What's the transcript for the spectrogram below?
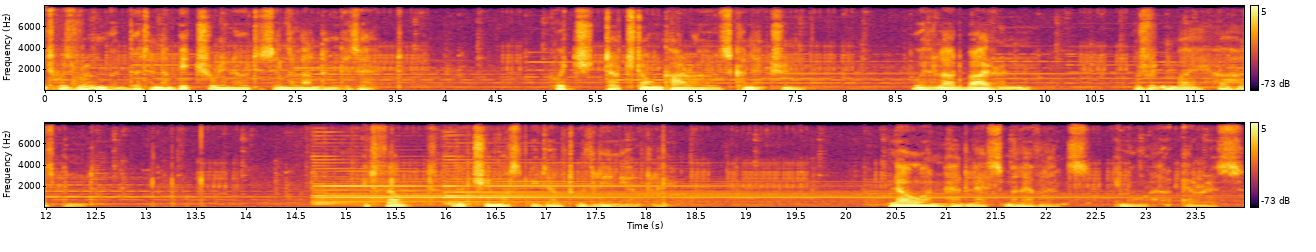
It was rumoured that an obituary notice in the London Gazette, which touched on Caro's connection with Lord Byron, was written by her husband. It felt that she must be dealt with leniently. No one had less malevolence in all her errors.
